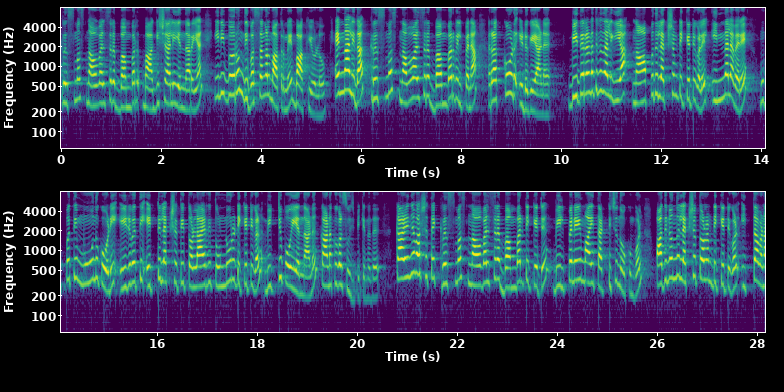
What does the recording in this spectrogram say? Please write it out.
ക്രിസ്മസ് നവവത്സര ബമ്പർ ഭാഗ്യശാലി എന്നറിയാൻ ഇനി വെറും ദിവസങ്ങൾ മാത്രമേ ബാക്കിയുള്ളൂ. എന്നാൽ ഇതാ ക്രിസ്മസ് നവവത്സര ബമ്പർ വിൽപ്പന റെക്കോർഡ് ഇടുകയാണ്. വിതരണത്തിന് നൽകിയ നാൽപ്പത് ലക്ഷം ടിക്കറ്റുകളിൽ ഇന്നലെ വരെ മുപ്പത്തി മൂന്ന് കോടി എഴുപത്തി എട്ട് ലക്ഷത്തി തൊള്ളായിരത്തി തൊണ്ണൂറ് ടിക്കറ്റുകൾ വിറ്റുപോയി എന്നാണ് കണക്കുകൾ സൂചിപ്പിക്കുന്നത്. കഴിഞ്ഞ വർഷത്തെ ക്രിസ്മസ് നവവത്സര ബമ്പർ ടിക്കറ്റ് വിൽപ്പനയുമായി തട്ടിച്ചു നോക്കുമ്പോൾ പതിനൊന്ന് ലക്ഷത്തോളം ടിക്കറ്റുകൾ ഇത്തവണ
